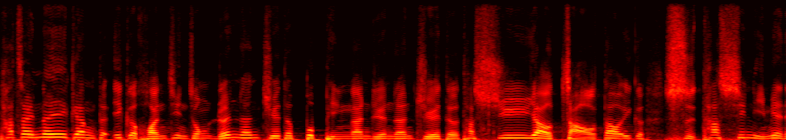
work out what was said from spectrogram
他在那样的一个环境中，仍然觉得不平安，仍然觉得他需要找到一个使他心里面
